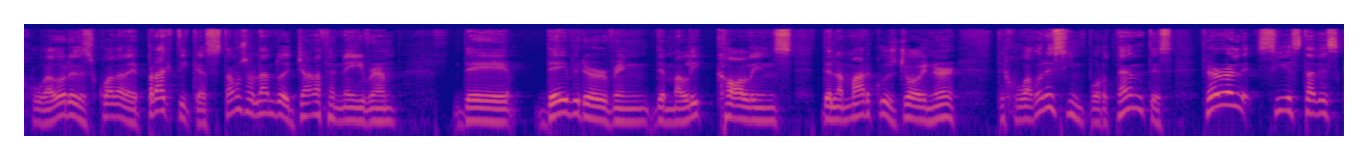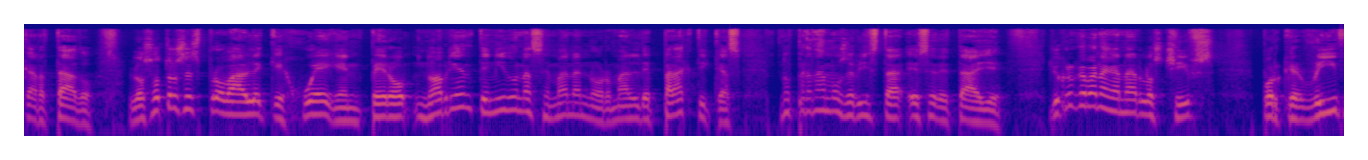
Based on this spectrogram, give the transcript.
jugadores de escuadra de prácticas, estamos hablando de Jonathan Abram, de David Irving, de Malik Collins, de la Marcus Joyner, de jugadores importantes. Farrell sí está descartado. Los otros es probable que jueguen, pero no habrían tenido una semana normal de prácticas. No perdamos de vista ese detalle. Yo creo que van a ganar los Chiefs porque Reed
